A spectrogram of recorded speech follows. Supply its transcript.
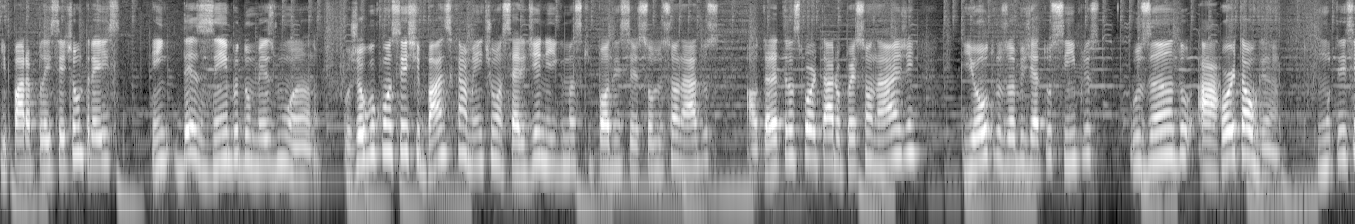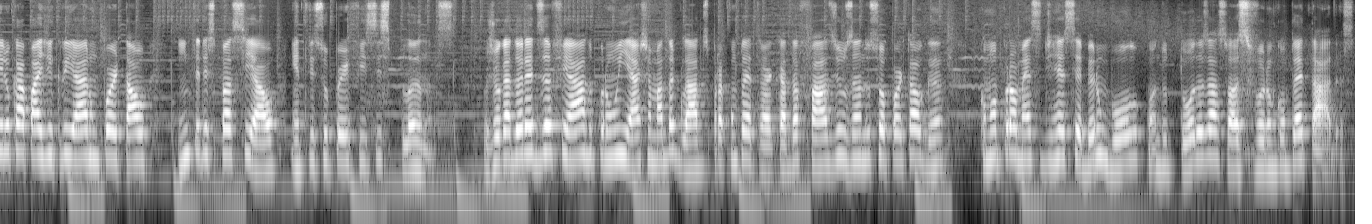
e para PlayStation 3 em dezembro do mesmo ano. O jogo consiste basicamente em uma série de enigmas que podem ser solucionados ao teletransportar o personagem e outros objetos simples usando a Portal Gun um utensílio capaz de criar um portal interespacial entre superfícies planas. O jogador é desafiado por um IA chamado GLaDOS para completar cada fase usando sua Portal Gun como a promessa de receber um bolo quando todas as fases foram completadas.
